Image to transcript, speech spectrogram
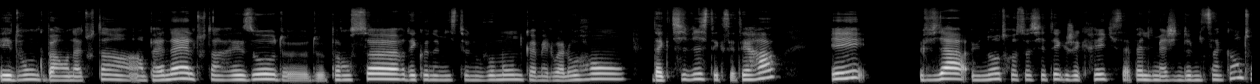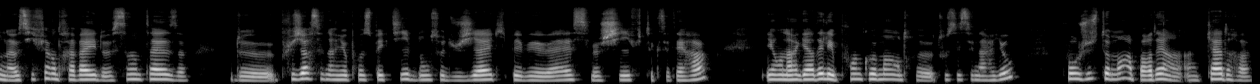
Et donc, ben, on a tout un, panel, tout un réseau de, penseurs, d'économistes Nouveau Monde comme Éloi Laurent, d'activistes, etc. Et via une autre société que j'ai créée qui s'appelle Imagine 2050, on a aussi fait un travail de synthèse de plusieurs scénarios prospectifs, dont ceux du GIEC, IPBES, le Shift, etc. Et on a regardé les points communs entre tous ces scénarios pour justement apporter un cadre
